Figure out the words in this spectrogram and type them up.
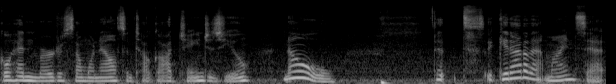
Go ahead and murder someone else until God changes you. No. Get out of that mindset.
